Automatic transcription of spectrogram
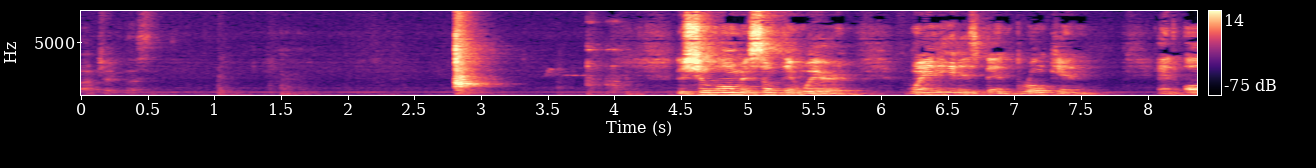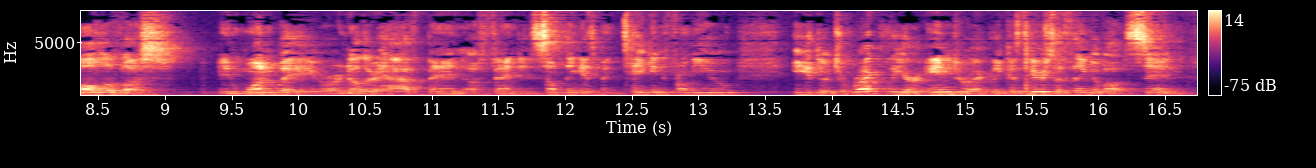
object lesson. The shalom is something where when it has been broken, and all of us, in one way or another, have been offended, something has been taken from you, either directly or indirectly, because here's the thing about sin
